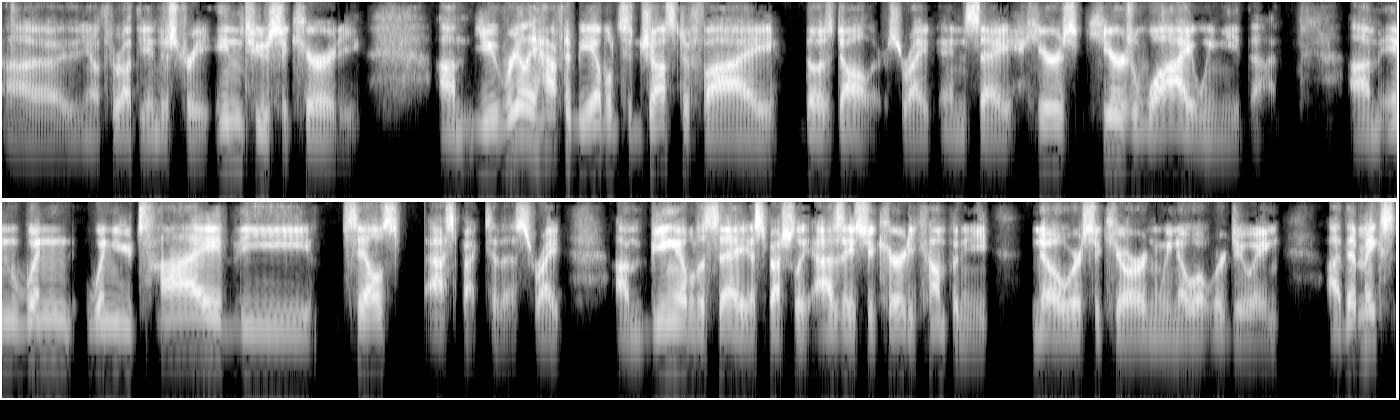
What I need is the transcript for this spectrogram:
uh, you know, throughout the industry into security um, you really have to be able to justify those dollars, right? And say, here's here's why we need that. Um, and when when you tie the sales aspect to this, right? Um, being able to say, especially as a security company, no, we're secure and we know what we're doing. Uh, that makes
